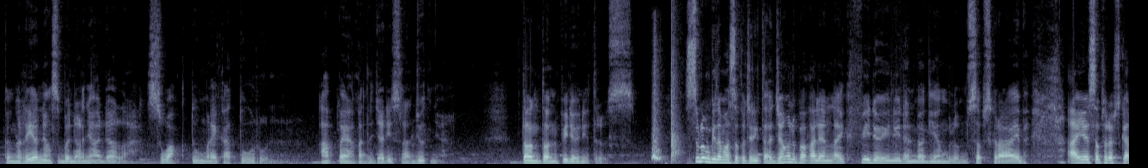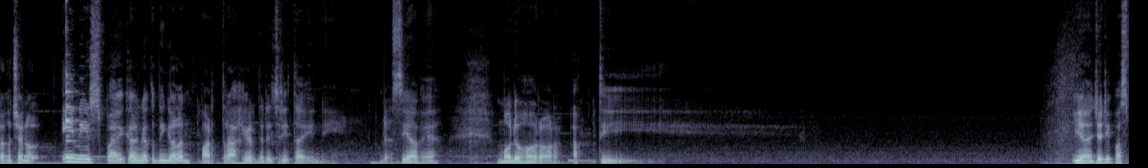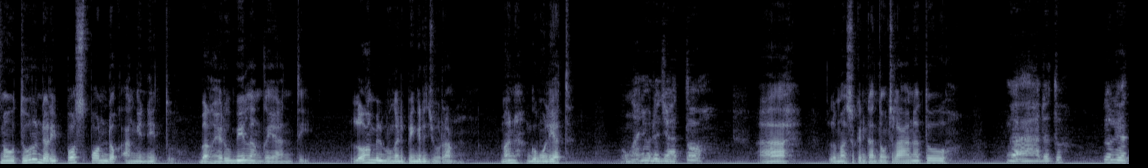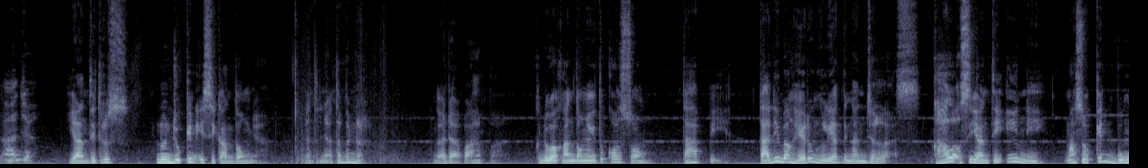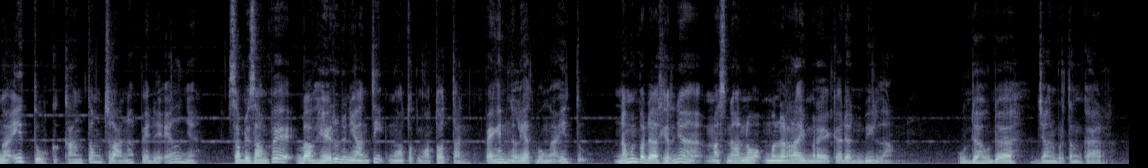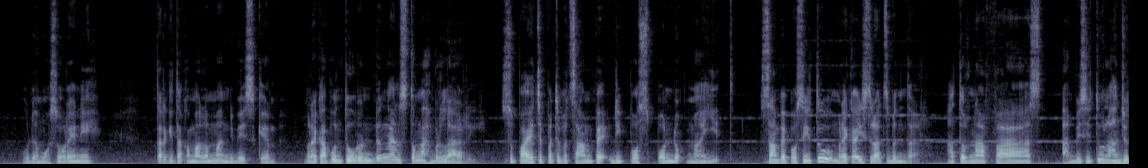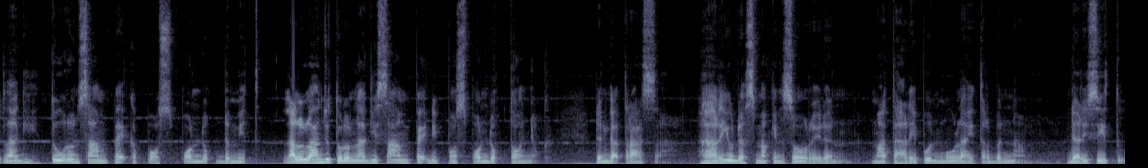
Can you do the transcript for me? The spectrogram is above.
kengerian yang sebenarnya adalah sewaktu mereka turun. Apa yang akan terjadi selanjutnya? Tonton video ini terus. Sebelum kita masuk ke cerita, jangan lupa kalian like video ini dan bagi yang belum subscribe, ayo subscribe sekarang ke channel ini supaya kalian gak ketinggalan part terakhir dari cerita ini. Udah siap ya? Mode horor aktif. Ya, jadi pas mau turun dari pos pondok angin itu, Bang Heru bilang ke Yanti, Lo ambil bunga di pinggir jurang. Mana? Gue mau lihat. Bunganya udah jatuh. Ah, lu masukin kantong celana tuh. Nggak ada tuh. Lu lihat aja. Yanti terus nunjukin isi kantongnya. Dan ternyata bener. Nggak ada apa-apa. Kedua kantongnya itu kosong. Tapi, tadi Bang Heru ngeliat dengan jelas. Kalau si Yanti ini masukin bunga itu ke kantong celana PDL-nya. Sampai-sampai Bang Heru dan Yanti ngotot-ngototan pengen ngeliat bunga itu. Namun pada akhirnya Mas Nano melerai mereka dan bilang, Udah-udah, jangan bertengkar. Udah mau sore nih. Ntar kita kemalaman di base camp. Mereka pun turun dengan setengah berlari. Supaya cepat-cepat sampai di pos pondok mayit. Sampai pos itu mereka istirahat sebentar. Atur nafas. Habis itu lanjut lagi. Turun sampai ke pos pondok demit. Lalu lanjut turun lagi sampai di pos pondok tonyok. Dan gak terasa, hari udah semakin sore dan matahari pun mulai terbenam. Dari situ,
